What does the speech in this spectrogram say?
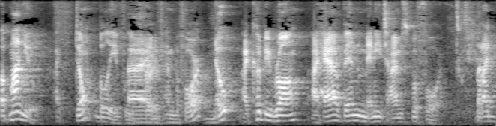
Upmanyu. I don't believe we've I- heard of him before. Nope. I could be wrong. I have been many times before. But I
